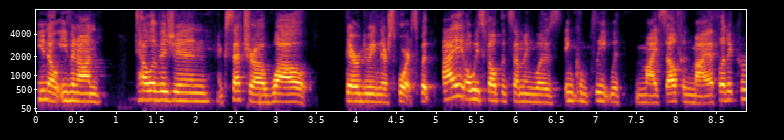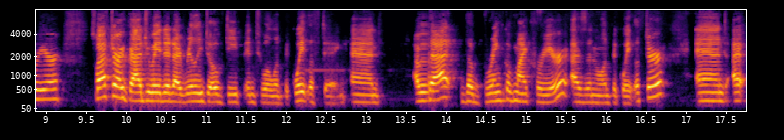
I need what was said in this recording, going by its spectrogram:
you know, even on television, etc., while they're doing their sports. But I always felt that something was incomplete with myself and my athletic career. So after I graduated, I really dove deep into Olympic weightlifting. And I was at the brink of my career as an Olympic weightlifter. And I,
